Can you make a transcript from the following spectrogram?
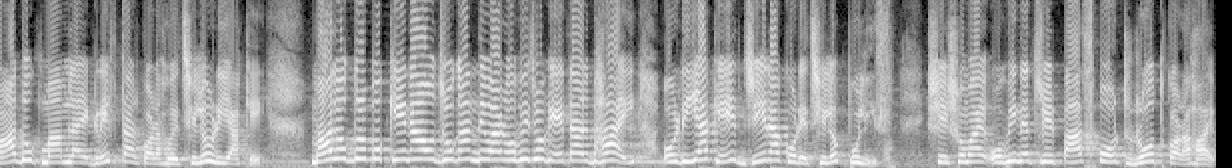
মাদক মামলায় গ্রেফতার করা হয়েছিল রিয়াকে। মাদকদ্রব্য কেনা ও যোগান দেওয়ার অভিযোগে তার ভাই ও রিয়াকে জেরা করেছিল পুলিশ। সে সময় অভিনেত্রীর পাসপোর্ট রোধ করা হয়।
